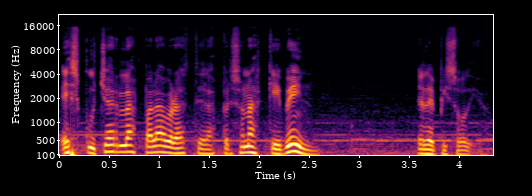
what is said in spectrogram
escuchar las palabras de las personas que ven el episodio.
